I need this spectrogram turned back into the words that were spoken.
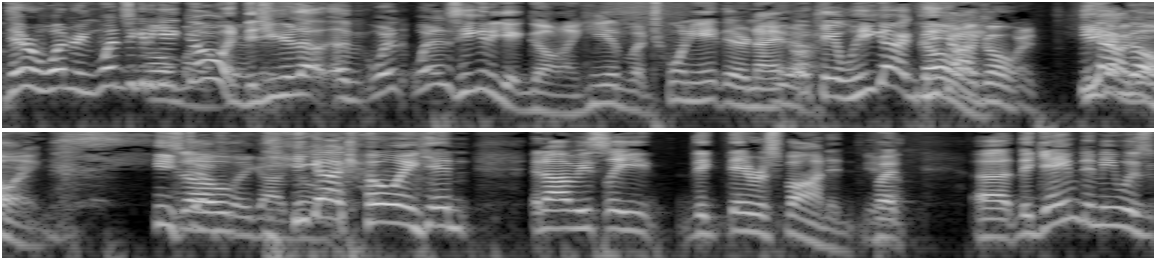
they were wondering when's he going Oh to get my going. Did you hear that? Uh, when, when is he going to get going? He had what twenty eight there night. Yeah. Okay, well he got going. He got going. He, He got, got going. going. He so got he going. got going, and and obviously they, they responded. But uh, the game to me was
